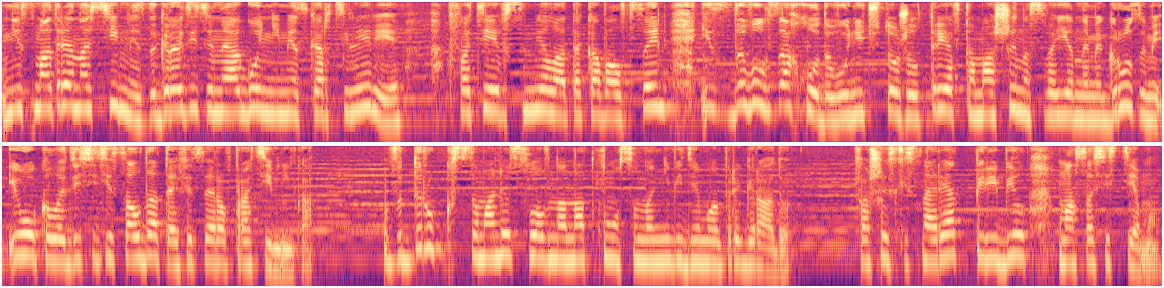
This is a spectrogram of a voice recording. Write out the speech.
Несмотря на сильный заградительный огонь немецкой артиллерии, Фатеев смело атаковал цель и с двух заходов уничтожил три автомашины с военными грузами и около 10 солдат и офицеров противника. Вдруг самолет словно наткнулся на невидимую преграду. Фашистский снаряд перебил маслосистему.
